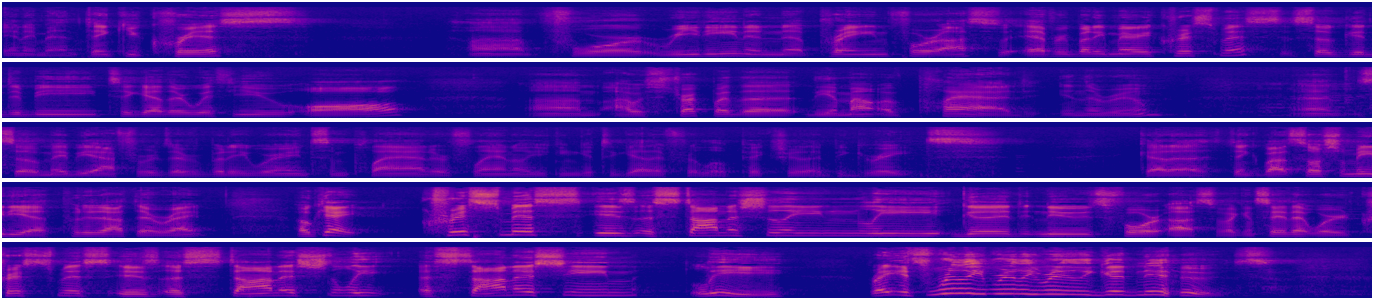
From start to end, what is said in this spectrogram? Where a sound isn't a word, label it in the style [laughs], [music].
and amen. Thank you, Chris, uh, for reading and uh, praying for us. Everybody, Merry Christmas. It's so good to be together with you all. Um, I was struck by the, the amount of plaid in the room. And so maybe afterwards, everybody wearing some plaid or flannel, you can get together for a little picture. That'd be great. Got to think about social media, put it out there, right? Okay, Christmas is astonishingly good news for us. If I can say that word, Christmas is astonishingly, astonishingly, right? It's really, really, really good news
